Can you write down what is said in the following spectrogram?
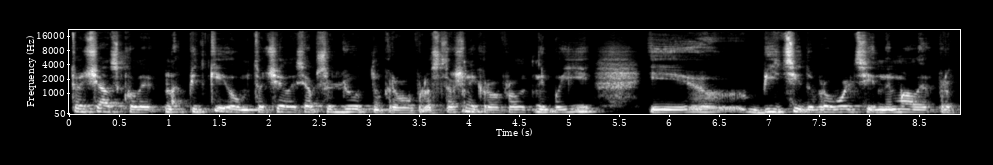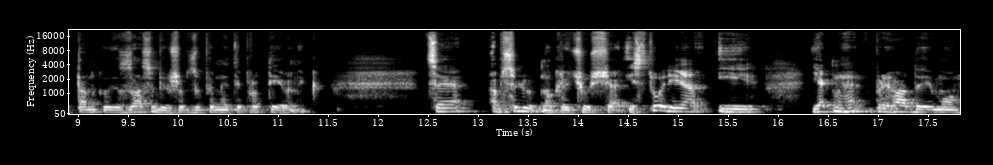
в той час, коли під Києвом точилися абсолютно кровопро, страшні кровопролитні бої, і е, бійці, добровольці не мали протитанкових засобів, щоб зупинити противника. Це абсолютно кричуща історія, і як ми пригадуємо,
